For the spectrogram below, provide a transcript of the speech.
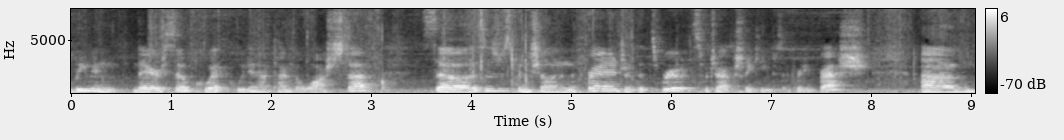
leaving there so quick we didn't have time to wash stuff. So this has just been chilling in the fridge with its roots, which actually keeps it pretty fresh. Um,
